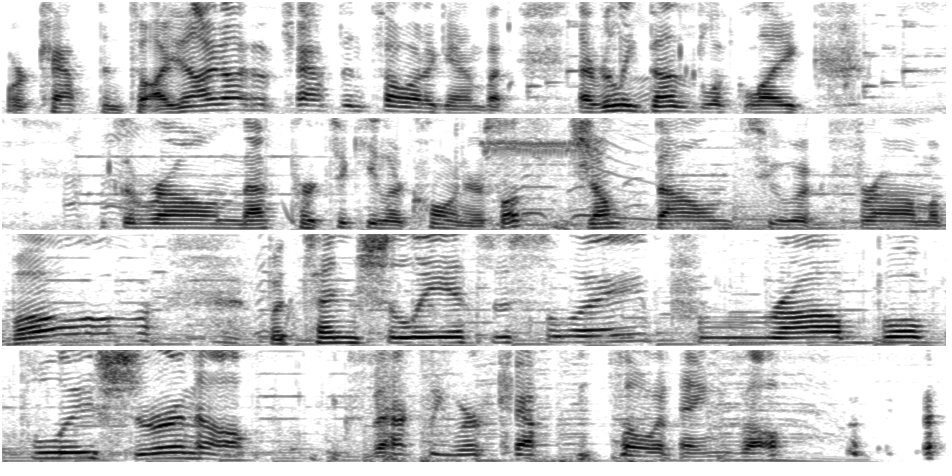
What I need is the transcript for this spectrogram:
where Captain Toad... I know it's Captain Toad again, but that really does look like it's around that particular corner. So let's jump down to it from above. Potentially it's this way. Probably. Sure enough. Exactly where Captain Toad hangs out.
